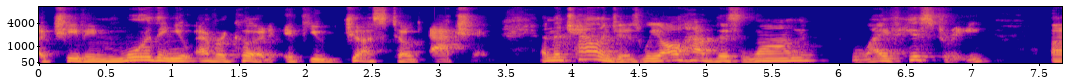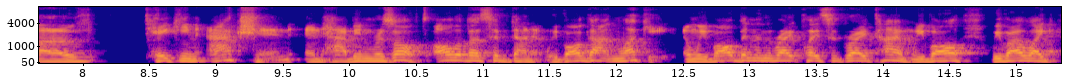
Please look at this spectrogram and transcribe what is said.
achieving more than you ever could if you just took action. And the challenge is we all have this long life history of taking action and having results. All of us have done it. We've all gotten lucky and we've all been in the right place at the right time. We've all we've all like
